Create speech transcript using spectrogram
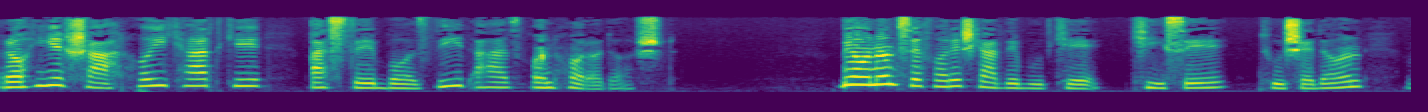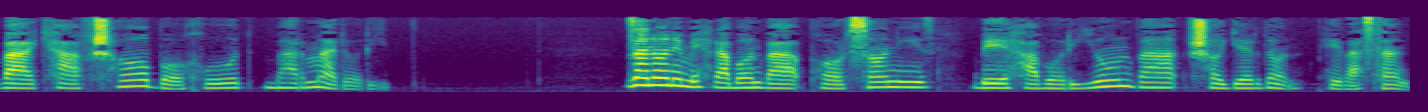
راهی شهرهایی کرد که قصد بازدید از آنها را داشت. به آنان سفارش کرده بود که کیسه، توشدان و کفشها با خود برمدارید. زنان مهربان و پارسا نیز به هواریون و شاگردان پیوستند.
